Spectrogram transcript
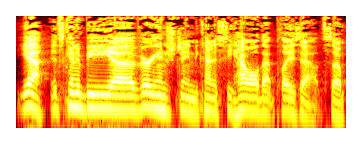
Yeah, it's going to be uh, very interesting to kind of see how all that plays out. So,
